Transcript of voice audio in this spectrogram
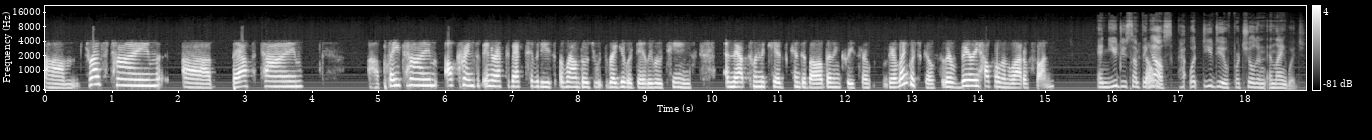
um, dress time, uh, bath time, uh, playtime, all kinds of interactive activities around those r- regular daily routines. And that's when the kids can develop and increase their, their language skills. So they're very helpful and a lot of fun. And you do something So- else. What do you do for children and language?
